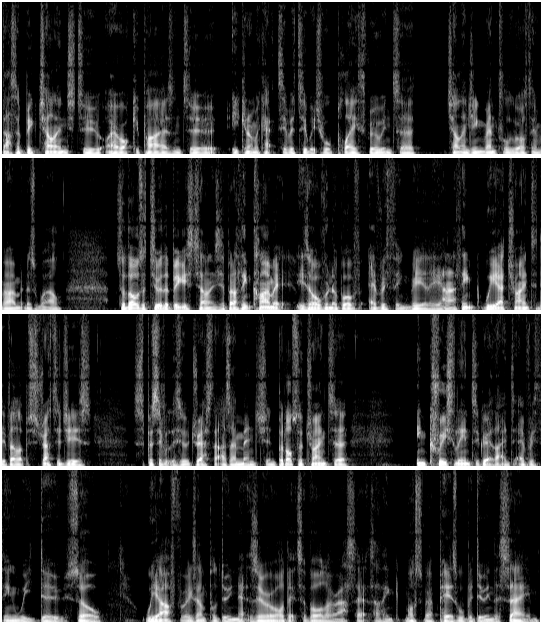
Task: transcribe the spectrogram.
That's a big challenge to our occupiers and to economic activity, which will play through into challenging rental growth environment as well. So those are two of the biggest challenges. But I think climate is over and above everything, really. And I think we are trying to develop strategies specifically to address that, as I mentioned, but also trying to increasingly integrate that into everything we do. So we are, for example, doing net zero audits of all our assets. I think most of our peers will be doing the same.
